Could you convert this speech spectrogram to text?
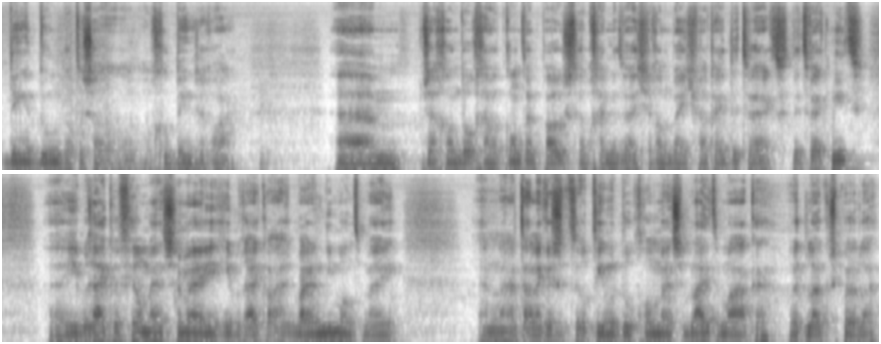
dingen doen, dat is al een goed ding, zeg maar. Ehm, we zijn gewoon doorgaan met content posten. Op een gegeven moment weet je gewoon een beetje van, oké, dit werkt, dit werkt niet. Hier bereiken we veel mensen mee, hier bereiken we eigenlijk bijna niemand mee. En eh, uiteindelijk is het ultieme doel gewoon mensen blij te maken met leuke spullen.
